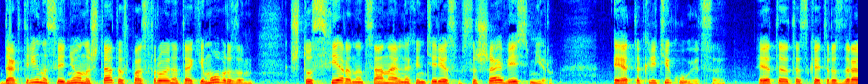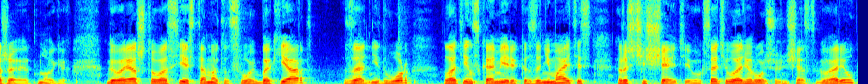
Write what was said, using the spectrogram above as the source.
Доктрина Соединенных Штатов построена таким образом, что сфера национальных интересов США – весь мир. Это критикуется. Это, так сказать, раздражает многих. Говорят, что у вас есть там этот свой бэк-ярд, задний двор, Латинская Америка, занимайтесь, расчищайте его. Кстати, Владимир Вольфович очень часто говорил,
